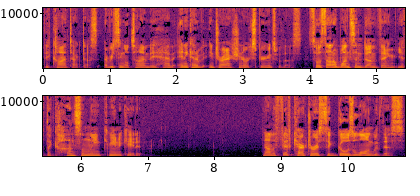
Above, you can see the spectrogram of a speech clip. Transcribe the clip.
they contact us, every single time they have any kind of interaction or experience with us. So it's not a once and done thing. You have to constantly communicate it. Now, the fifth characteristic goes along with this.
